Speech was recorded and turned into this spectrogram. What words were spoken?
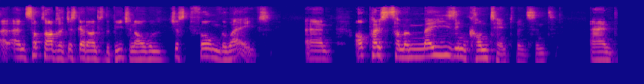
and sometimes I just go down to the beach and I will just film the waves. And I'll post some amazing content, Vincent. And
